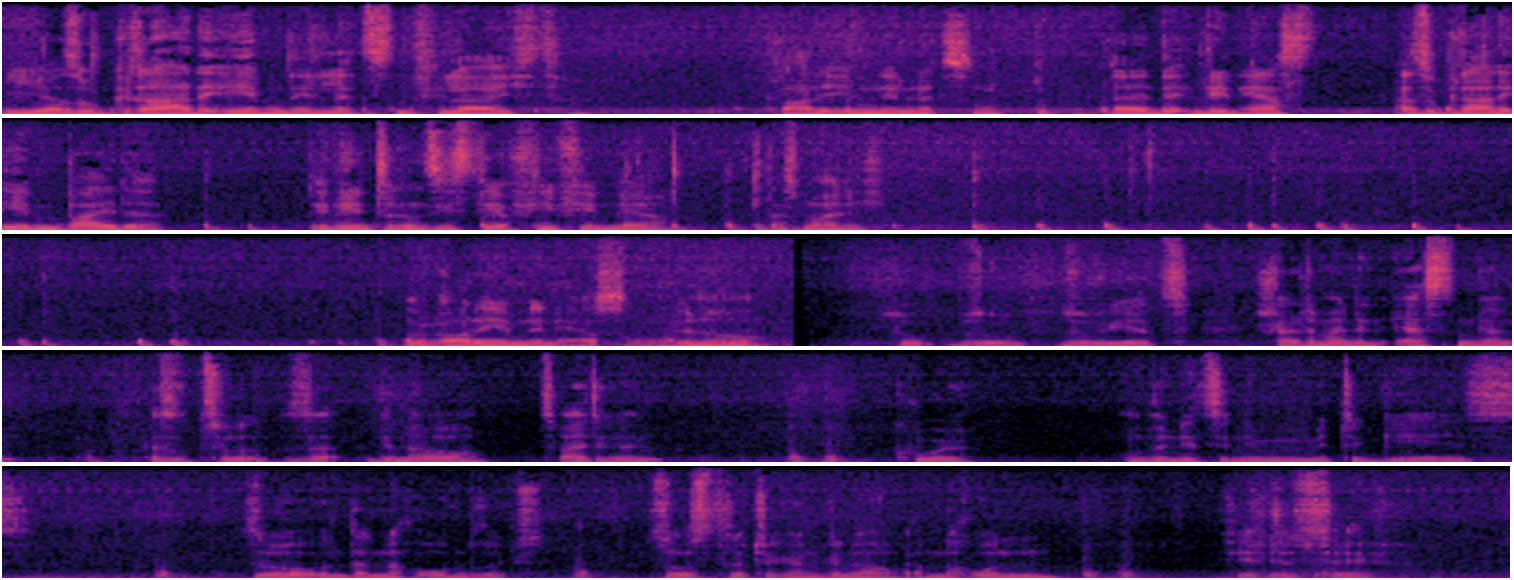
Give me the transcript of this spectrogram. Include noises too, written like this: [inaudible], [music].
Ja, so gerade eben den letzten vielleicht. Gerade eben den letzten. Äh, den, den ersten. Also gerade eben beide. Den hinteren siehst du ja viel, viel mehr. Das meine ich. Also gerade eben den ersten. Ne? Genau. So, so, so wie jetzt. Schalte mal den ersten Gang. Also zur, genau, zweite Gang. Cool. Und wenn du jetzt in die Mitte gehst, so und dann nach oben drückst, so ist dritte Gang, genau. Und nach unten, vierte ist safe.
